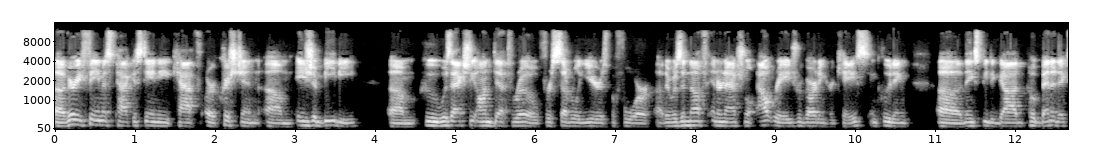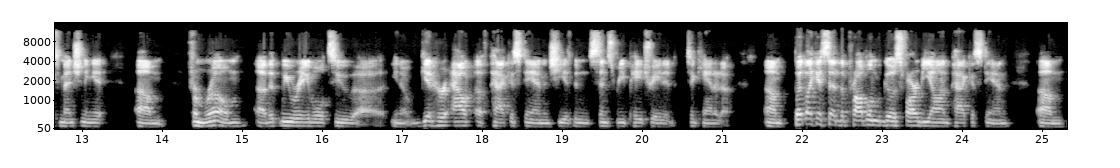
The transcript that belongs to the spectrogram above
uh, very famous Pakistani Catholic or Christian um, Asia Bibi, um, who was actually on death row for several years before uh, there was enough international outrage regarding her case, including uh, thanks be to God, Pope Benedict mentioning it. Um, from Rome uh, that we were able to, uh, you know, get her out of Pakistan, and she has been since repatriated to Canada. Um, but like I said, the problem goes far beyond Pakistan. Um,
